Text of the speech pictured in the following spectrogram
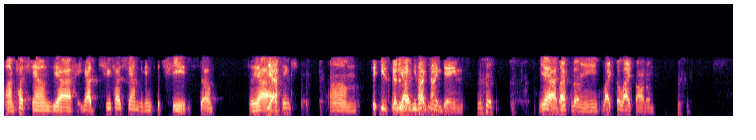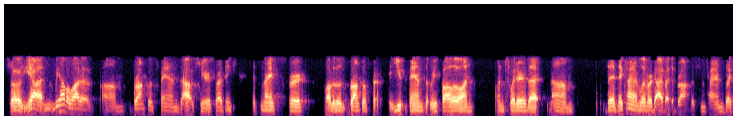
um touchdowns, yeah, he had two touchdowns against the Chiefs. So so yeah, Yeah. I think um He's good Yeah, in those definitely- games. yeah, Like the- definitely. Likes the lights on him. So yeah, we have a lot of um Broncos fans out here, so I think it's nice for a lot of those Broncos fans that we follow on on Twitter that um they they kind of live or die by the Broncos sometimes. Like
